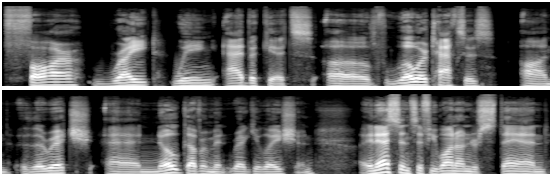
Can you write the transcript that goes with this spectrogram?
far right wing advocates of lower taxes on the rich and no government regulation, in essence, if you want to understand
